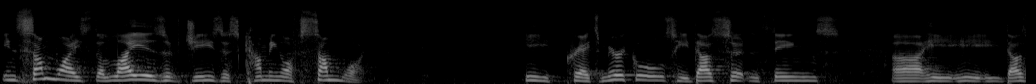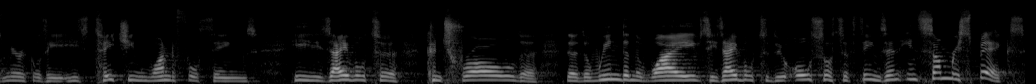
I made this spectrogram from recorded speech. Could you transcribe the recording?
in some ways, the layers of Jesus coming off somewhat. He creates miracles, he does certain things, uh, he, he, he, does miracles. He, he's teaching wonderful things. He's able to control the, the, the wind and the waves. He's able to do all sorts of things. And in some respects,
